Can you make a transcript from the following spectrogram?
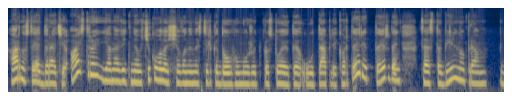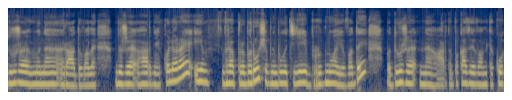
Гарно стоять, до речі, айстри. Я навіть не очікувала, що вони настільки довго можуть простояти у теплій квартирі. Тиждень це стабільно, прям дуже мене радували. Дуже гарні кольори і вже приберу, щоб не було тієї брудної води, бо дуже негарно. Показую вам таку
